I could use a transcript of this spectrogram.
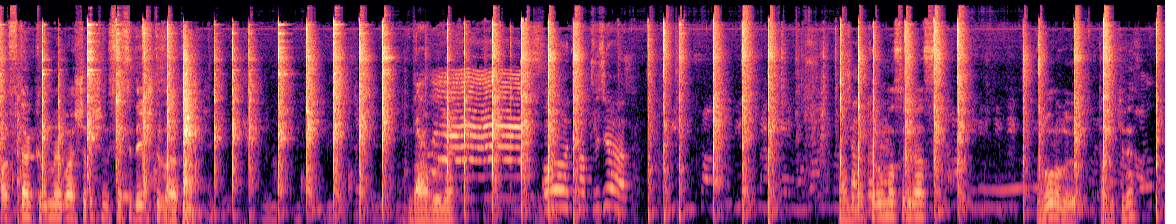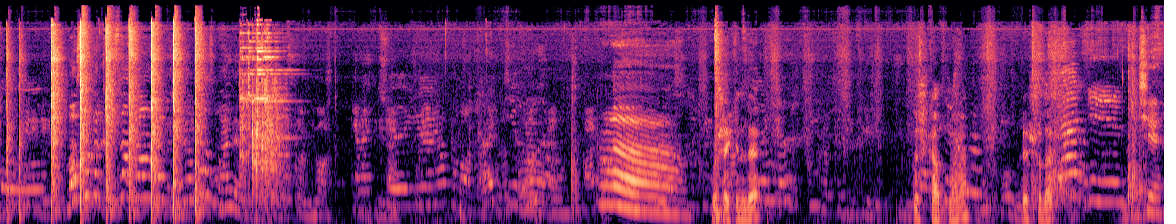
hafiften kırılmaya başladı. Şimdi sesi değişti zaten. Daha böyle Oo çatlayacak. yani bunun kırılması biraz zor oluyor tabii ki de. Masada kızdan daha bir şey olmaz mı anne? Bu şekilde dış katmanı ve şu da İçi.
